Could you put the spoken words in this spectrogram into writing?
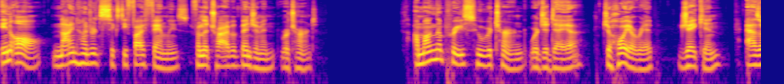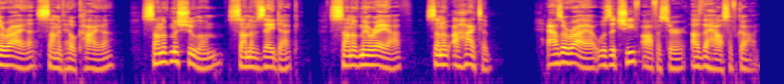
In all, 965 families from the tribe of Benjamin returned. Among the priests who returned were Jedaiah, Jehoiarib, Jachin, Azariah, son of Hilkiah, son of Meshullam, son of Zadok, son of Meraioth, son of Ahitub. Azariah was the chief officer of the house of God.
